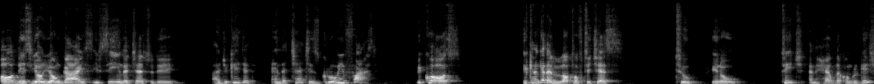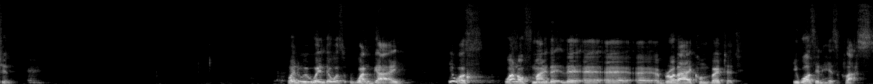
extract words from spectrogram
all these young, young guys you see in the church today are educated and the church is growing fast because you can get a lot of teachers to, you know, teach and help the congregation. When we went, there was one guy, he was one of my the, the uh, uh, uh, brother I converted. He was in his class,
